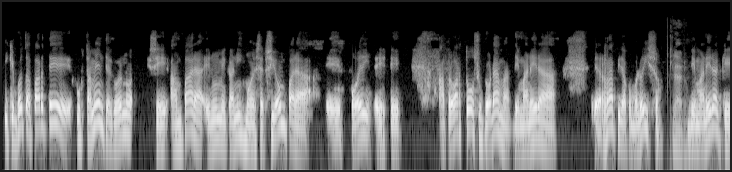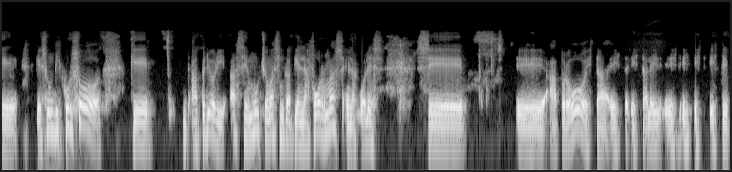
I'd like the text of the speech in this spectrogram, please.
y que por otra parte, justamente el gobierno se ampara en un mecanismo de excepción para poder este, aprobar todo su programa de manera rápida, como lo hizo. De manera que, que, es un discurso que a priori hace mucho más hincapié en las formas en las cuales se eh, aprobó esta, ley, este,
